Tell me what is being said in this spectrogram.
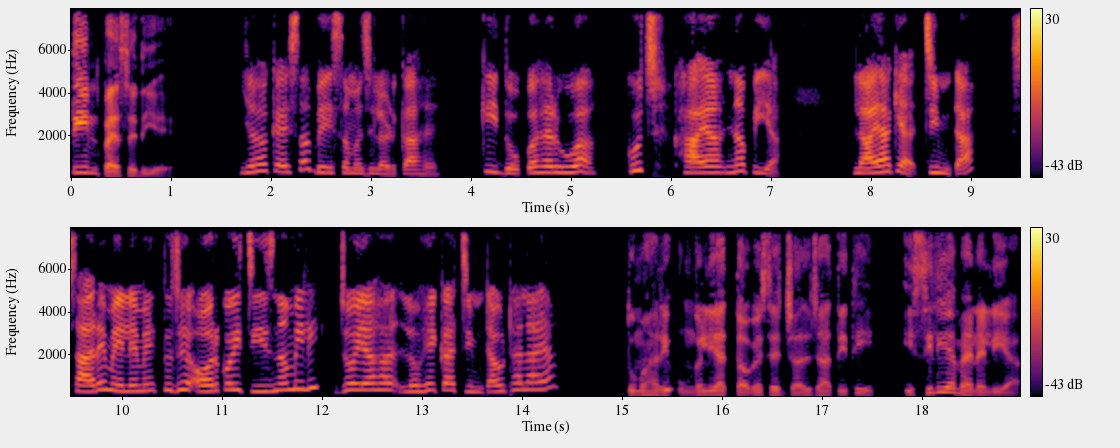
तीन पैसे दिए। यह कैसा बेसमझ लड़का है कि दोपहर हुआ कुछ खाया न पिया। लाया क्या चिमटा? सारे मेले में तुझे और कोई चीज़ न मिली जो यह लोहे का चिमटा उठा लाया? तुम्हारी उंगलियाँ तवे से जल जाती थी इसीलिए मैंने लिया।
